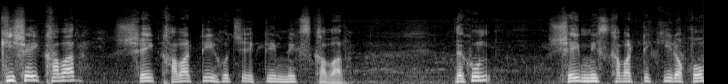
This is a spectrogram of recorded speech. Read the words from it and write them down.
কি সেই খাবার? সেই খাবারটি হচ্ছে একটি মিক্স খাবার। দেখুন, সেই মিক্স খাবারটি কী রকম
